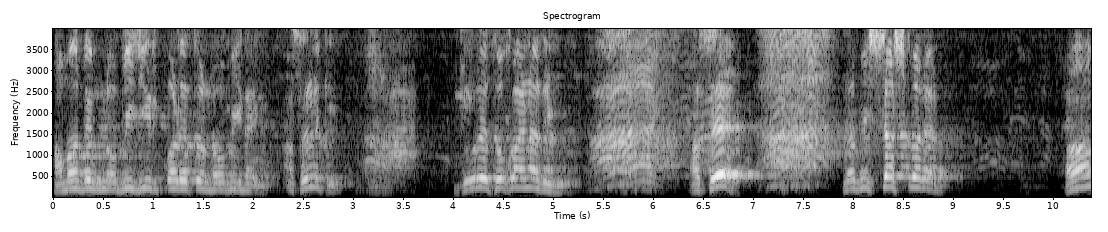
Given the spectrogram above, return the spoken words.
আমাদের নবীজির পরে তো নবী নাই। আছে নাকি? জোরে তো কয় না দেখি। আছে? না বিশ্বাস করেন? হ্যাঁ?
